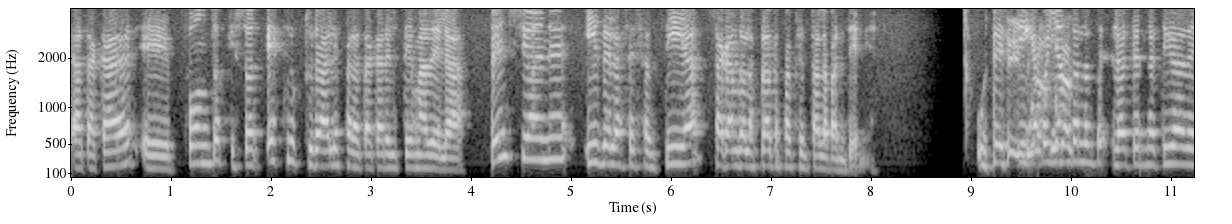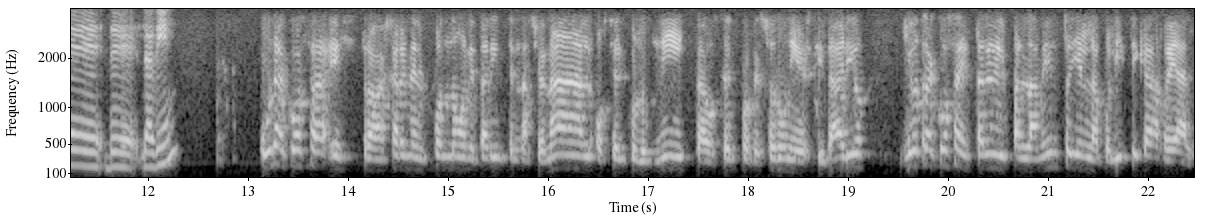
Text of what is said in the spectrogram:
atacar eh, fondos que son estructurales para atacar el tema de las pensiones y de la cesantía sacando las platas para enfrentar la pandemia. ¿Usted sigue apoyando La, alternativa de, de Lavín? Una cosa es trabajar en el Fondo Monetario Internacional o ser columnista o ser profesor universitario y otra cosa es estar en el Parlamento y en la política real.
